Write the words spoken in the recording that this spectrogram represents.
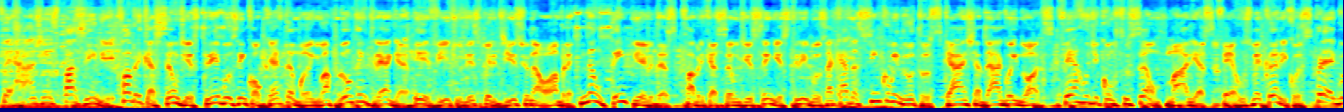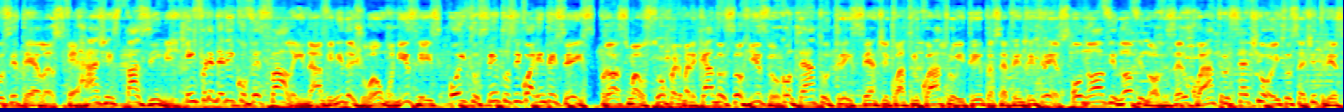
Ferragens Pazini. Fabricação de estribos em qualquer tamanho, a pronta entrega. Evite o desperdício na obra. Não tem perdas. Fabricação de 100 estribos a cada cinco minutos. Caixa d'água inox, ferro de construção, malhas, ferros mecânicos, pregos e telas. Ferragens Pazini. Em Frederico Westphalen, na Avenida João Muniz Reis, 846. Próximo ao Supermercado Sorriso. Contato 3744 8073 ou 99904 7873.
